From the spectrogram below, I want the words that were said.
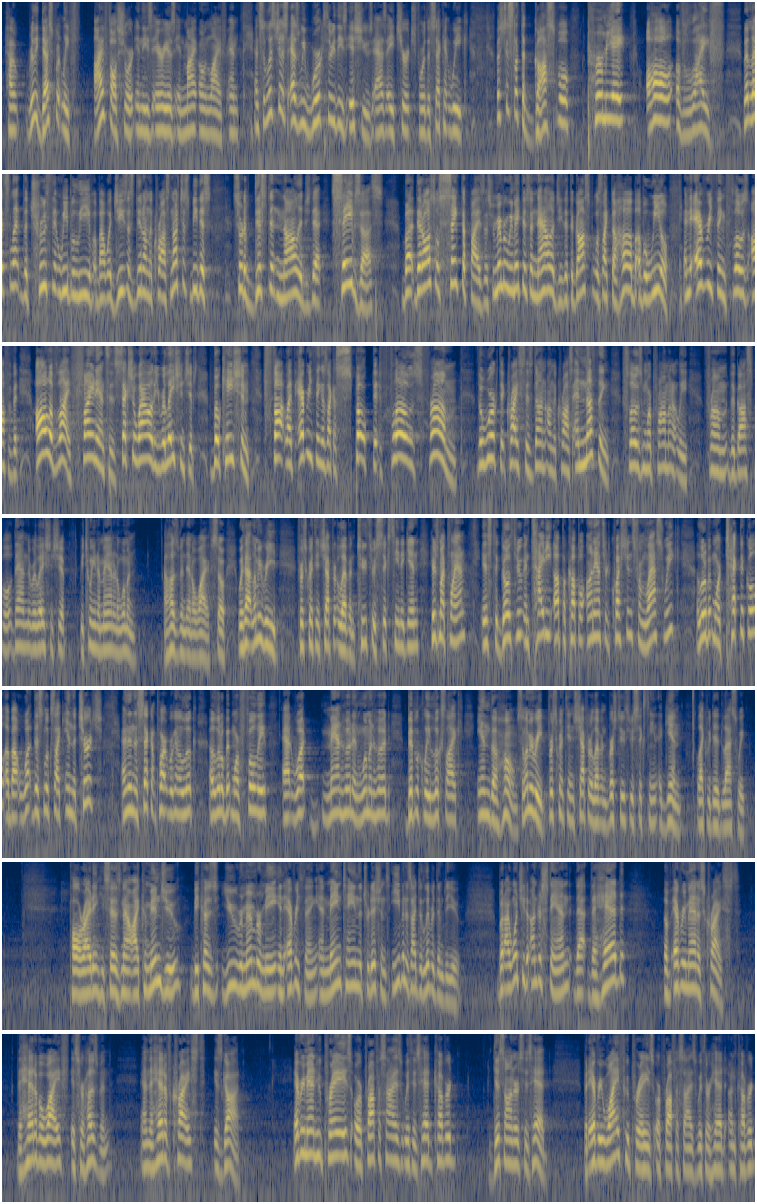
how really desperately I fall short in these areas in my own life. And, and so let's just, as we work through these issues as a church for the second week, let's just let the gospel permeate all of life. Let, let's let the truth that we believe about what Jesus did on the cross not just be this sort of distant knowledge that saves us, but that also sanctifies us. Remember, we make this analogy that the gospel is like the hub of a wheel and everything flows off of it. All of life, finances, sexuality, relationships, vocation, thought life, everything is like a spoke that flows from the work that Christ has done on the cross. And nothing flows more prominently from the gospel than the relationship between a man and a woman, a husband and a wife. So, with that, let me read 1 Corinthians chapter 11, 2 through 16 again. Here's my plan is to go through and tidy up a couple unanswered questions from last week, a little bit more technical about what this looks like in the church. And then the second part, we're going to look a little bit more fully at what manhood and womanhood biblically looks like in the home. So let me read 1 Corinthians chapter 11, verse 2 through 16 again, like we did last week. Paul writing, he says, Now I commend you because you remember me in everything and maintain the traditions even as I delivered them to you. But I want you to understand that the head of every man is Christ. The head of a wife is her husband, and the head of Christ is God. Every man who prays or prophesies with his head covered dishonors his head. But every wife who prays or prophesies with her head uncovered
